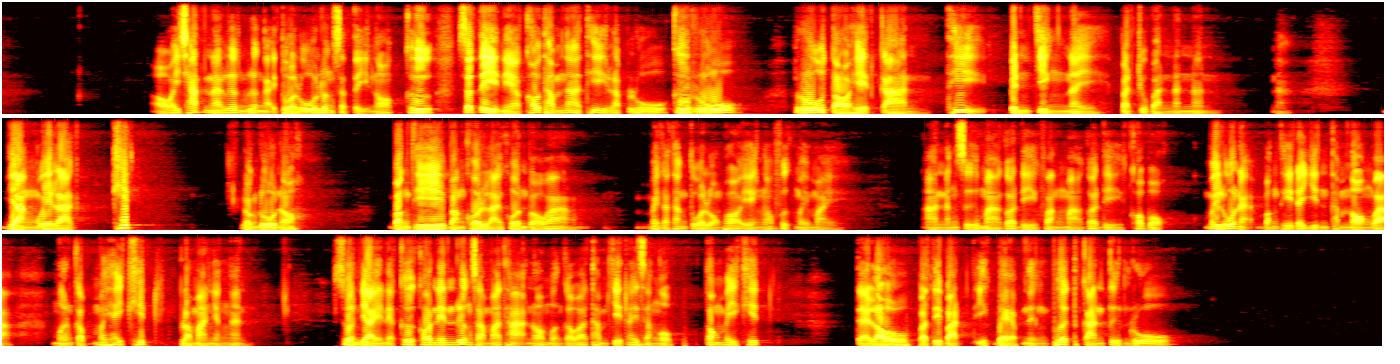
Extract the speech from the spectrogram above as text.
เอาไว้ชัดนะเรื่องเรื่องไอ้ตัวรู้เรื่องสติเนาะ คือสติเนี่ยเขาทำหน้าที่รับรู้คือรู้ รู้ต่อเหตุการณ์ที่เป็นจริงในปัจจุบันนั้นๆนะอย่างเวลาคิดลองดูเนาะ บางทีบางคนหลายคนบอกว่า ไม่กระทั่งตัวหลวงพ่อเองเนาะฝึกใหม่ ๆ อ่านหนังสือมาก็ดีฟังมาก็ดีเขาบอก ไม่รู้นะ่ะบางทีได้ยินทำนองว่าเหมือนกับไม่ให้คิดประมาณอย่างนั้น ส่วนใหญ่เนี่ยคือเขาเน้นเรื่องสมถะเนาะเหมือนกับว่าทำจิตให้สงบต้องไม่คิด แต่เราปฏิบัติอีกแบบหนึ่งเพื่อการตื่นรู้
